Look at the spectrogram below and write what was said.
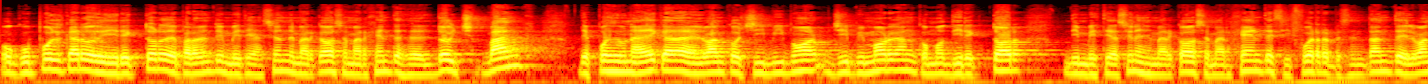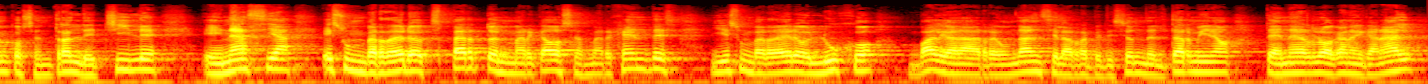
Ocupó el cargo de director del Departamento de Investigación de Mercados Emergentes del Deutsche Bank, después de una década en el banco JP Morgan como director de investigaciones de mercados emergentes y fue representante del Banco Central de Chile en Asia. Es un verdadero experto en mercados emergentes y es un verdadero lujo, valga la redundancia y la repetición del término, tenerlo acá en el canal.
